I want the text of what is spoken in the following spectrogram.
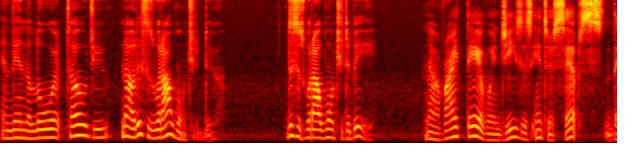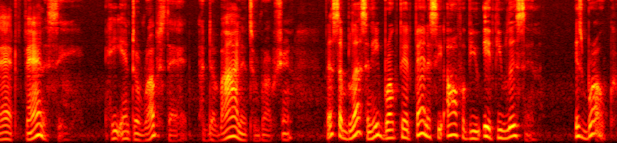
And then the Lord told you, no, this is what I want you to do. This is what I want you to be. Now, right there, when Jesus intercepts that fantasy, he interrupts that, a divine interruption. That's a blessing. He broke that fantasy off of you if you listen. It's broke.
